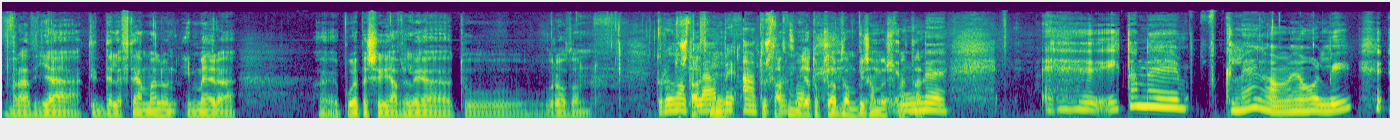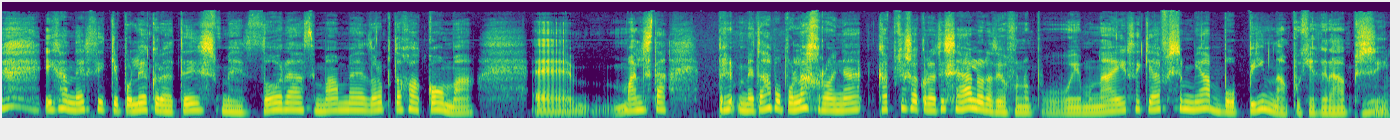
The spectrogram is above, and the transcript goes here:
βραδιά, την τελευταία μάλλον ημέρα ε, που έπεσε η αυλαία του Ρόδον; Του Ρόδων Κλάμπ. Α, του σταθμού. Για το κλαμπ θα μου πεις αμέσως μετά. Ναι. Ε, ήταν κλαίγαμε όλοι είχαν έρθει και πολλοί ακροατές με δώρα θυμάμαι δώρα που τα έχω ακόμα ε, μάλιστα μετά από πολλά χρόνια κάποιος ακροατής σε άλλο ραδιόφωνο που ήμουνα ήρθε και άφησε μια μποπίνα που είχε γράψει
